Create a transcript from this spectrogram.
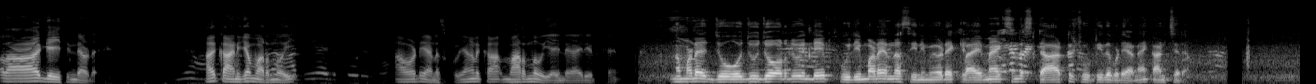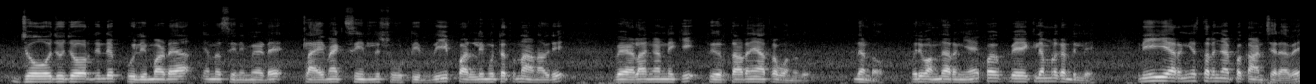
അതാ ഗേറ്റിന്റെ അവിടെ. അത് കാണിക്കാൻ മറന്നുപോയി. അവിടെയാണ് സ്കൂൾ ഞങ്ങൾ മറന്നുപോയി അതിന്റെ കാര്യം എടുക്കാൻ. നമ്മുടെ ജോജു ജോർജുവിന്റെ പുലിമട എന്ന സിനിമയുടെ ക്ലൈമാക്സിന്റെ സ്റ്റാർട്ട് ഷൂട്ട് ചെയ്ത് ഇവിടെയാണ്. കാണിച്ചു തരാം ജോജു ജോർജിന്റെ പുലിമട എന്ന സിനിമയുടെ ക്ലൈമാക്സ് സീനിൽ ഷൂട്ട് ചെയ്തത് ഈ പള്ളിമുറ്റത്തു നിന്നാണ് അവർ വേളാങ്കണ്ണിക്ക് തീർത്ഥാടന യാത്ര പോകുന്നത്. ഇതുണ്ടോ? ഒരു വന്നിറങ്ങിയ ഇപ്പോൾ ബേക്കിൽ നമ്മൾ കണ്ടില്ലേ? ഇനി ഈ ഇറങ്ങിയ സ്ഥലം ഞാൻ ഇപ്പോൾ കാണിച്ചു തരാവേ.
